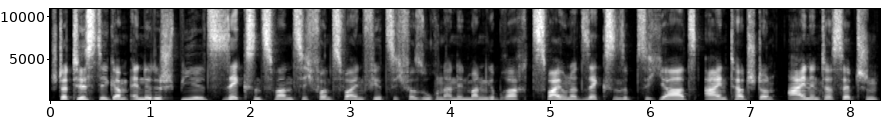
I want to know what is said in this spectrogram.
Statistik am Ende des Spiels: 26 von 42 Versuchen an den Mann gebracht, 276 Yards, ein Touchdown, ein Interception.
